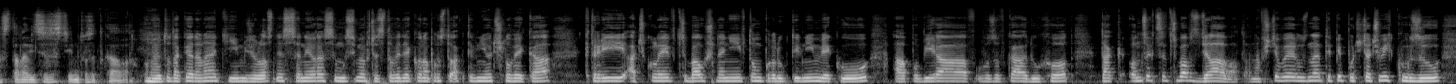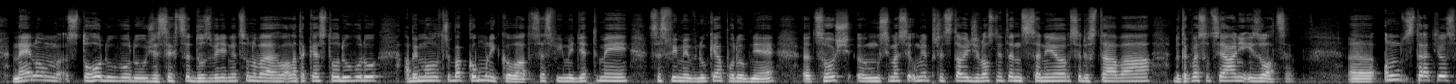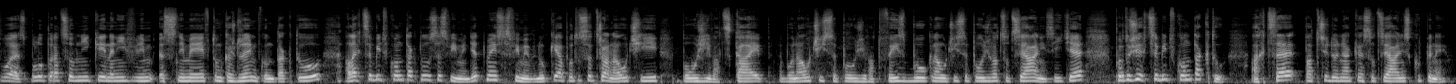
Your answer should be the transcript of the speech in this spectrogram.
stále více se s tímto setkává. Ono je to také dané tím, že vlastně seniora si musíme představit jako naprosto aktivního člověka, který ačkoliv třeba už není v tom produktivním věku a pobírá v uvozovkách důchod, tak on se chce třeba vzdělávat a navštěvuje různé typy počítačových kurzů, nejenom z toho důvodu, že se chce dozvědět něco nového, ale také z toho důvodu, aby mohl třeba komunikovat se svými dětmi, se svými vnuky a podobně, což musíme si umět představit, že vlastně ten senior senior se dostává do takové sociální izolace. Uh, on ztratil svoje spolupracovníky, není v ním, s nimi v tom každodenním kontaktu, ale chce být v kontaktu se svými dětmi, se svými vnuky a proto se třeba naučí používat Skype, nebo naučí se používat Facebook, naučí se používat sociální sítě, protože chce být v kontaktu a chce patřit do nějaké sociální skupiny.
